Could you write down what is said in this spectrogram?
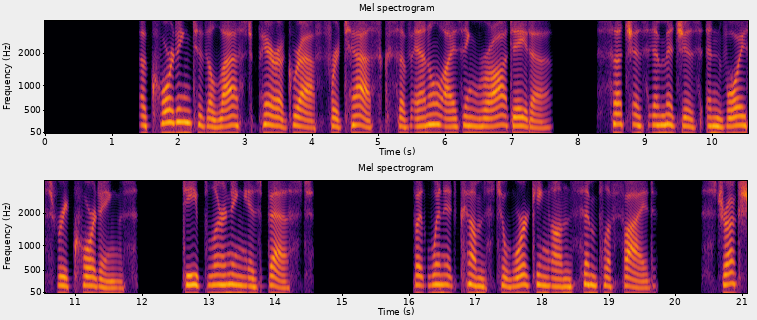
According to the last paragraph for tasks of analyzing raw data, such as images and voice recordings, deep learning is best. But when it comes to working on simplified, structure.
